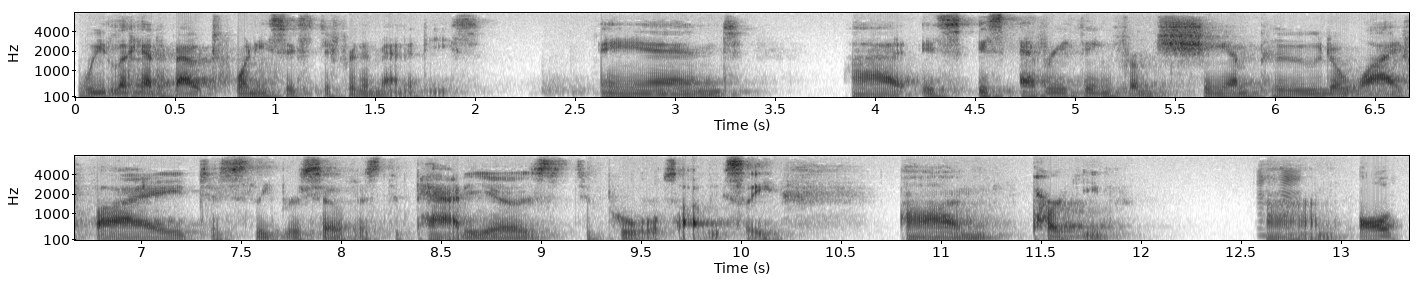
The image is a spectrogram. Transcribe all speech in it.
we look at about 26 different amenities, and uh, it's it's everything from shampoo to Wi-Fi to sleeper sofas to patios to pools, obviously, um, parking, mm-hmm. um, all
